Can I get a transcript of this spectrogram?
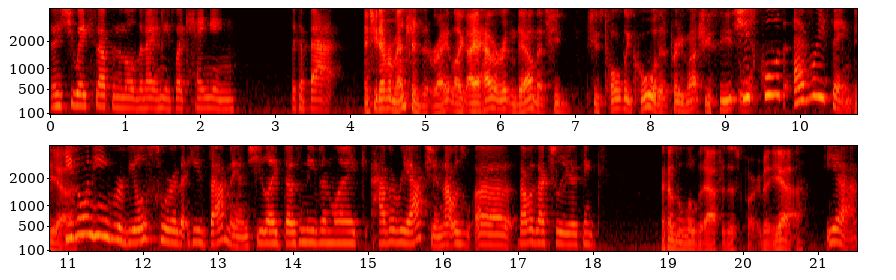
And then she wakes up in the middle of the night and he's like hanging like a bat. And she never mentions it, right? Like I have it written down that she she's totally cool with it pretty much. She sees She's cool with everything. Yeah. Even when he reveals to her that he's Batman, she like doesn't even like have a reaction. That was uh that was actually I think that comes a little bit after this part, but yeah. yeah.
